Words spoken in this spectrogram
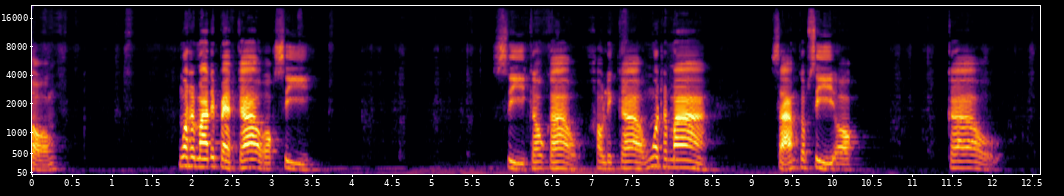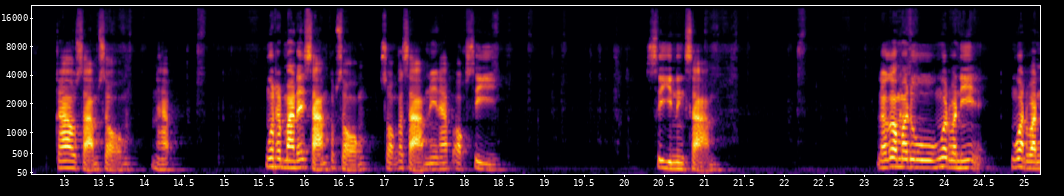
สองงวดถัดมาได้แปดเก้าออกสี่สี่เก้าเก้าเข้าเลขเก้างวดถัดมาสามกับสี่ออกเก้า เก้าสามสองนะครับ งวดถัดมาได้สามกับสองสองกับสามนี่นะครับ ออกสี่สี่หนึ่งสามแล้วก็มาดูงวดวันนี้ งวดวัน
